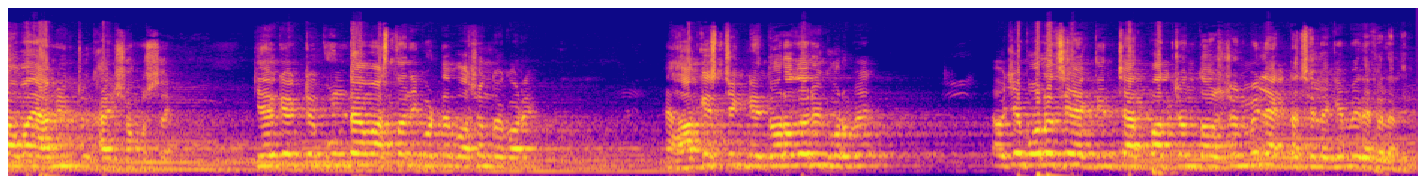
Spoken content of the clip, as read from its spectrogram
সবাই, আমি একটু খাই, সমস্যা? কেউ কেউ একটু গুন্ডা মাস্তানি করতে পছন্দ করে। হকি স্টিক নিয়ে দৌড়াদৌড়ি করবে। ওই যে বলেছে, একদিন চার পাঁচজন, দশজন মিলে একটা ছেলেকে মেরে ফেলে দিল।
